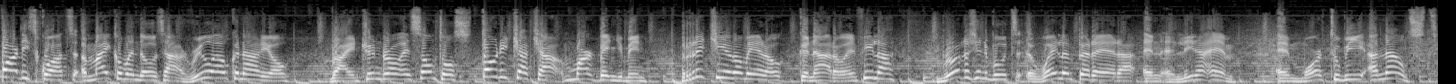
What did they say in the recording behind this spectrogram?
Party Squad, Michael Mendoza, Real El Canario, Brian Chundro en Santos, Tony Chacha, Mark Benjamin, Richie Romero, Canaro en Villa, Brothers in the Boot, Waylon Pereira en Lina M. En more to be announced.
